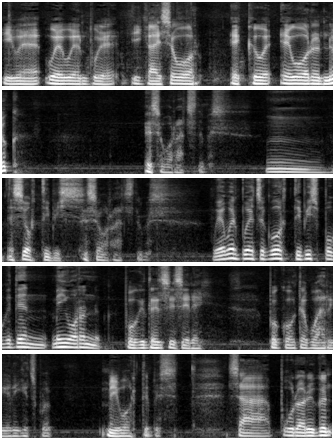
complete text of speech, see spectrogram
Iwe wewen pue ikai seor ekue eoren nuk esorats hmm, e tibis. E mm, esor tibis. Esorats tibis. Wewen pue sekor tibis pokiten mei oren nuk. Pokiten sisirei. Pokote wahrieri kitspue mei or tibis. Sa puurarykyn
